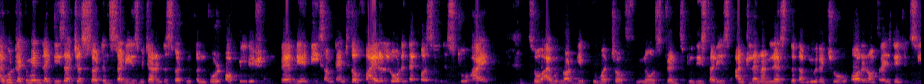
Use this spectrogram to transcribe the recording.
I would recommend that these are just certain studies which are under certain controlled population where maybe sometimes the viral load in that person is too high so I would not give too much of you know strength to these studies until and unless the WHO or an authorized agency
